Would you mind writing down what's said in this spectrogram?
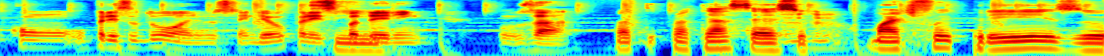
com o preço do ônibus, entendeu? Pra eles Sim. poderem usar. Pra, ter- acesso. Uhum. O Martin foi preso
